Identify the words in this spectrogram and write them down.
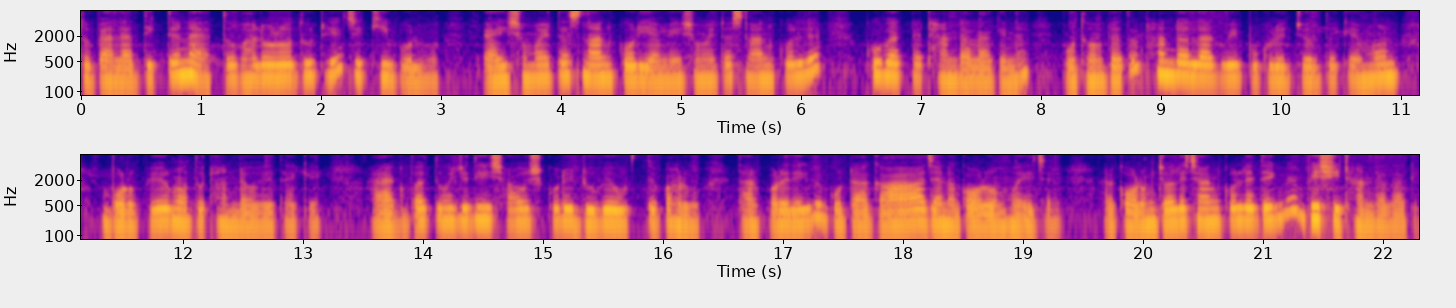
তো বেলার দিকটা না এত ভালো রোদ উঠে যে কি বলব? এই সময়টা স্নান করি আমি, এই সময়টা স্নান করলে খুব একটা ঠান্ডা লাগে না। প্রথমটা তো ঠান্ডা লাগবেই, পুকুরের জল তো কেমন বরফের মতো ঠান্ডা হয়ে থাকে। আর একবার তুমি যদি সাহস করে ডুবে উঠতে পারো, তারপরে দেখবে গোটা গা যেন গরম হয়ে যায়। আর গরম জলে চান করলে দেখবে বেশি ঠান্ডা লাগে।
